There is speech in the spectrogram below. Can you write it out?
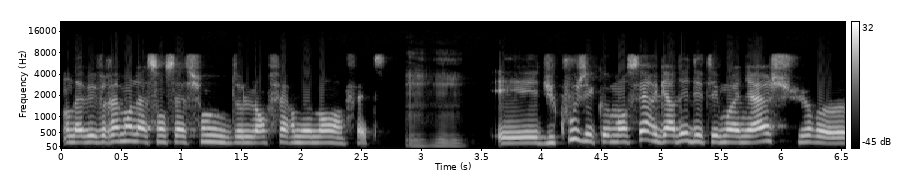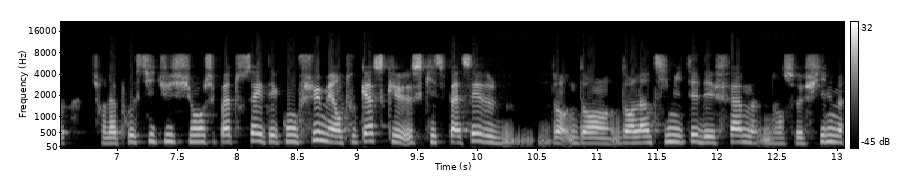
on avait vraiment la sensation de l'enfermement en fait. Mhm. Et du coup, j'ai commencé à regarder des témoignages sur euh, sur la prostitution. Je sais pas, tout ça était confus, mais en tout cas, ce que ce qui se passait dans dans, dans l'intimité des femmes dans ce film.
